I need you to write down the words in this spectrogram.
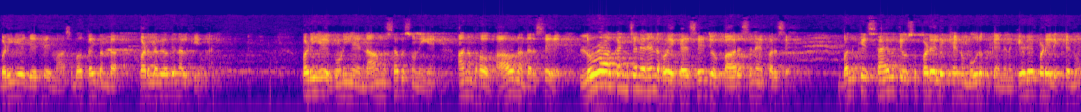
ਬੜੀਏ ਜੇਤੇ ਮਾਸ ਬਹੁਤਾ ਹੀ ਬੰਦਾ ਪੜ੍ਹ ਲਵੇ, ਉਹਦੇ ਨਾਲ ਕੀ ਹੋਣਾ ਹੈ? ਗੁਣੀਏ, ਨਾਮ ਸਭ ਸੁਣੀਏ, ਅਨਭਵ ਭਾਵ ਨ ਦਰਸੇ, ਲੋਹਾ ਕੰਚਨ ਰਿੰਡ ਹੋਏ ਕੈਸੇ, ਜੋ ਪਾਰਸ ਨੇ ਪਰਸੇ। ਬਲਕਿ ਸਾਹਿਬ ਤੇ ਉਸ ਪੜ੍ਹੇ ਲਿਖੇ ਨੂੰ ਮੂਰਖ ਕਹਿੰਦੇ ਨੇ। ਕਿਹੜੇ ਪੜ੍ਹੇ ਲਿਖੇ ਨੂੰ?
